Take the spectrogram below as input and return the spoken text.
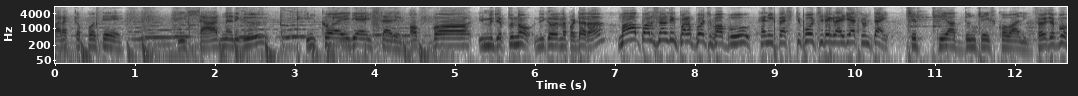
పడకపోతే ఈ సార్ని అడుగు ఇంకో ఐడియా ఇస్తారు అబ్బా ఇన్ని చెప్తున్నావు నీకు ఎవరైనా పడ్డారా? మా పర్సనాలిటీకి పడపోవచ్చు బాబు కానీ బెస్ట్ కోచ్ దగ్గర ఐడియాస్ ఉంటాయి. చెప్తే అర్థం చేసుకోవాలి. సరే చెప్పు.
